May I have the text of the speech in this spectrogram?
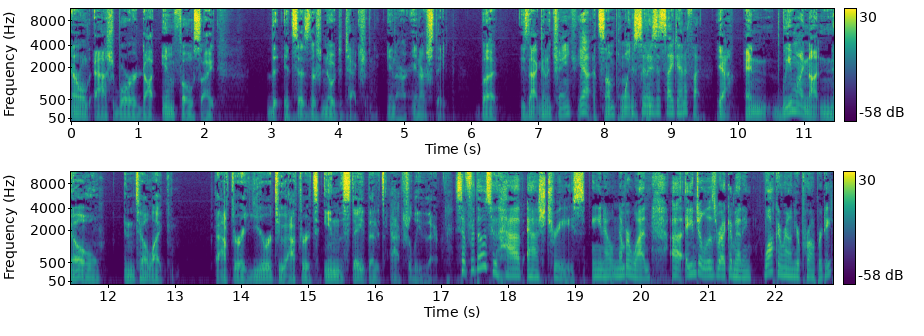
emeraldashborer.info site, the, it says there's no detection in our in our state. But is that going to change? Yeah, at some point. As soon as it's identified. Yeah, and we might not know until like after a year or two after it's in the state that it's actually there. So for those who have ash trees, you know, number one, uh, Angel is recommending walk around your property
